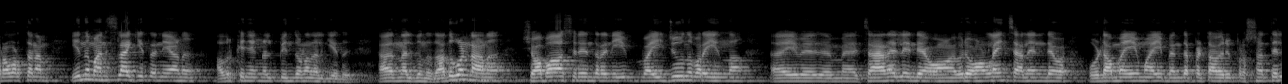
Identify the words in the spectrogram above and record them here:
പ്രവർത്തനം ഇന്ന് മനസ്സിലാക്കി തന്നെയാണ് അവർക്ക് ഞങ്ങൾ പിന്തുണ നൽകിയത് നൽകുന്നത്. അതുകൊണ്ടാണ് ശോഭാ സുരേന്ദ്രൻ ഈ വൈജു എന്ന് പറയുന്ന ചാനലിന്റെ ഒരു ഓൺലൈൻ ചാനലിന്റെ ഉടമയുമായി ബന്ധപ്പെട്ട ഒരു പ്രശ്നത്തിൽ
